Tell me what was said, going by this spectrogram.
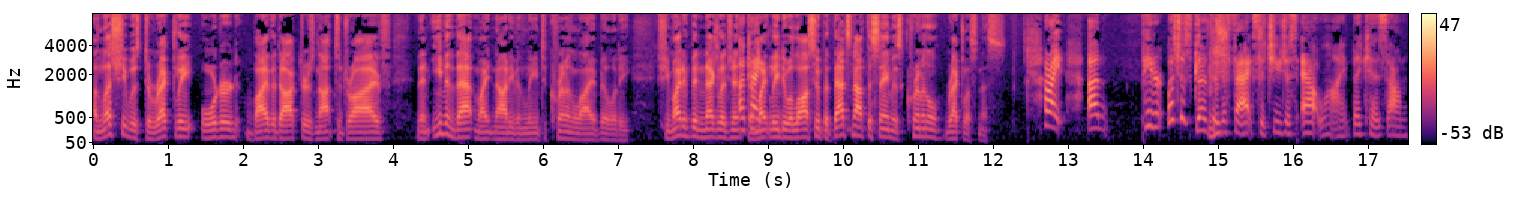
unless she was directly ordered by the doctors not to drive, then even that might not even lead to criminal liability. She might have been negligent. Okay. There might lead to a lawsuit, but that's not the same as criminal recklessness. All right. Um, Peter, let's just go through mm-hmm. the facts that you just outlined because um,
